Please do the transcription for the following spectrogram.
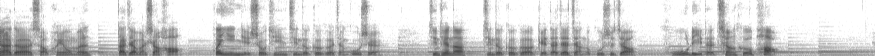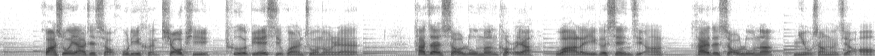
爱的小朋友们，大家晚上好！欢迎你收听金德哥哥讲故事。今天呢，金德哥哥给大家讲的故事叫《狐狸的枪和炮》。话说呀，这小狐狸很调皮，特别喜欢捉弄人。他在小鹿门口呀挖了一个陷阱，害得小鹿呢扭伤了脚。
